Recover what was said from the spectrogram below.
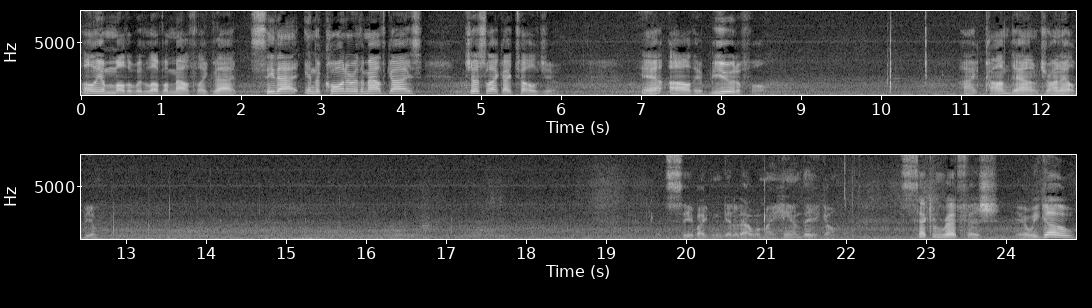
Only a mother would love a mouth like that. See that in the corner of the mouth, guys? Just like I told you. Yeah, oh, they're beautiful. Right, calm down. I'm trying to help you. Let's see if I can get it out with my hand. There you go. Second redfish. Here we go.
